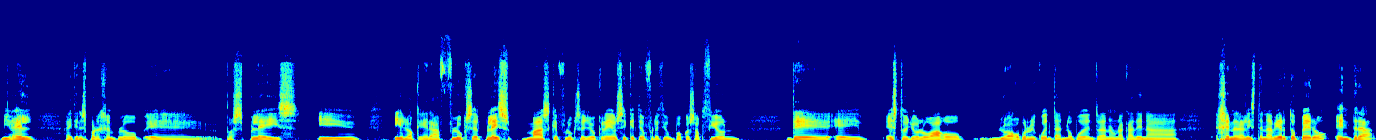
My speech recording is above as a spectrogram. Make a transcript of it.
Miguel. Ahí tienes, por ejemplo, eh, pues Place y, y, lo que era Fluxer. Place, más que Fluxer, yo creo, sí que te ofrece un poco esa opción de esto yo lo hago, lo hago por mi cuenta, no puedo entrar en una cadena generalista en abierto, pero entra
